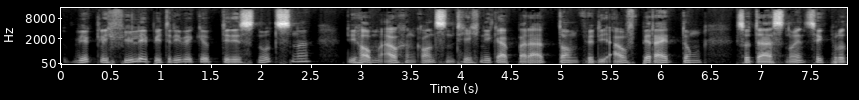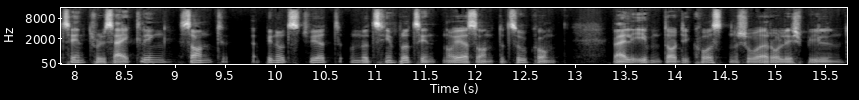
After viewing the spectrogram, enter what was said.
wirklich viele Betriebe gibt, die das nutzen. Die haben auch einen ganzen Technikapparat dann für die Aufbereitung, so dass 90% Recycling Sand benutzt wird und nur 10% neuer Sand dazukommt, weil eben da die Kosten schon eine Rolle spielen.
